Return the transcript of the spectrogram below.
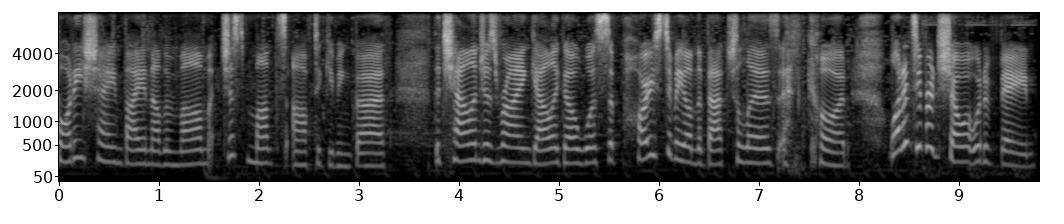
body shamed by another mum just months after giving birth. The Challenger's Ryan Gallagher was supposed to be on The Bachelor's, and God, what a different show it would have been.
